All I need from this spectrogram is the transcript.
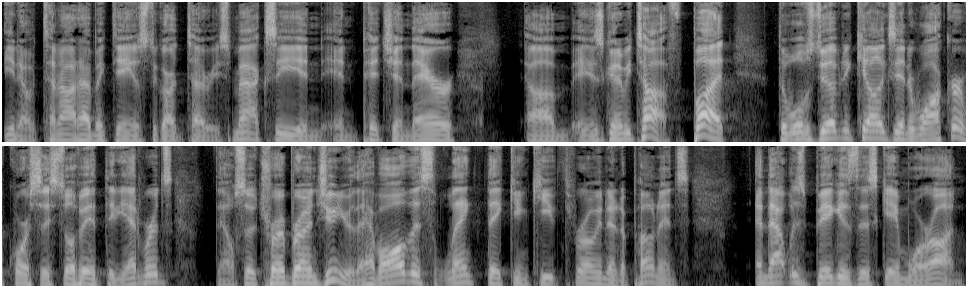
you know, to not have McDaniel's to guard Tyrese Maxey and and pitch in there um, is going to be tough. But the Wolves do have Nickeil Alexander Walker. Of course, they still have Anthony Edwards. They also have Troy Brown Jr. They have all this length they can keep throwing at opponents. And that was big as this game wore on.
